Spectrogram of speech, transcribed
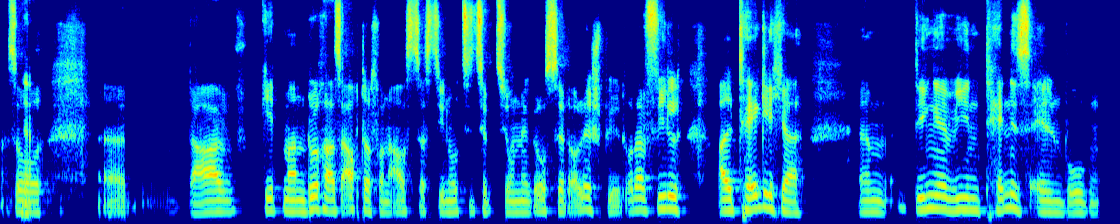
also äh, da geht man durchaus auch davon aus, dass die Nozizeption eine große Rolle spielt. Oder viel alltäglicher ähm, Dinge wie ein Tennisellenbogen.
